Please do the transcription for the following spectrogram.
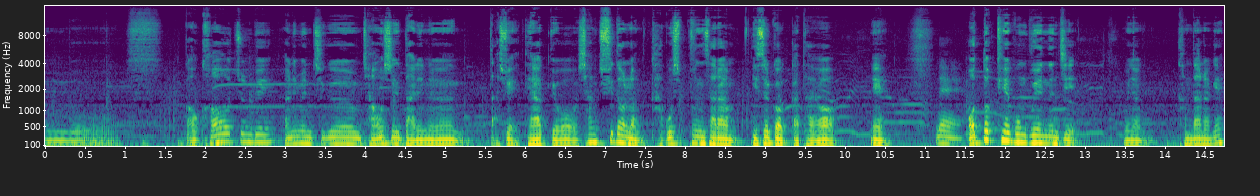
음, 뭐 가오카오 준비 아니면 지금 장호씨 다니는 나슈에 대학교 샹취덜런 가고 싶은 사람 있을 것 같아요. 예. 네. 어떻게 공부했는지 그냥 간단하게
